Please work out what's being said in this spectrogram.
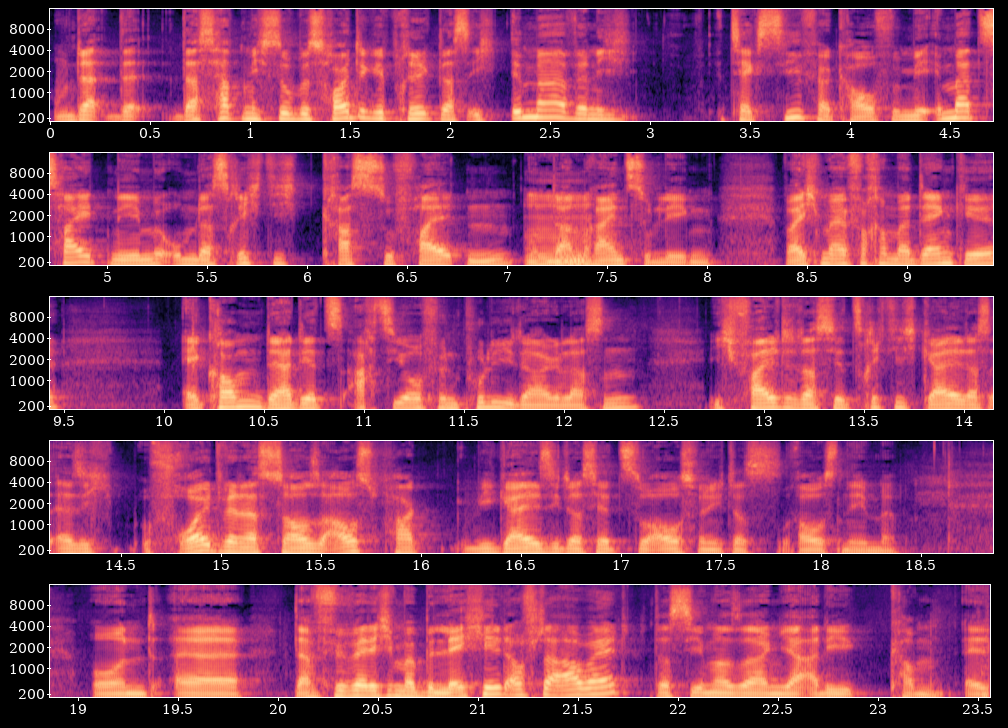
Und da, da, das hat mich so bis heute geprägt, dass ich immer, wenn ich Textil verkaufe, mir immer Zeit nehme, um das richtig krass zu falten und dann reinzulegen. Weil ich mir einfach immer denke, ey komm, der hat jetzt 80 Euro für einen Pulli da gelassen. Ich falte das jetzt richtig geil, dass er sich freut, wenn er das zu Hause auspackt. Wie geil sieht das jetzt so aus, wenn ich das rausnehme? Und äh, dafür werde ich immer belächelt auf der Arbeit, dass sie immer sagen, ja, Adi, komm, äh,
